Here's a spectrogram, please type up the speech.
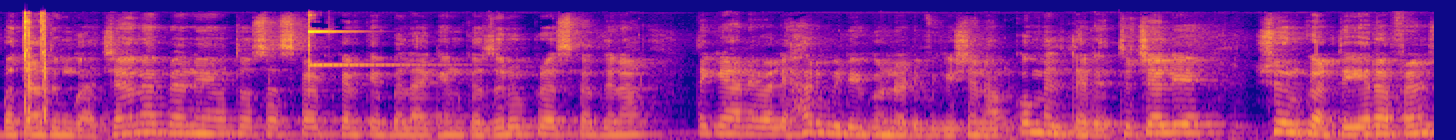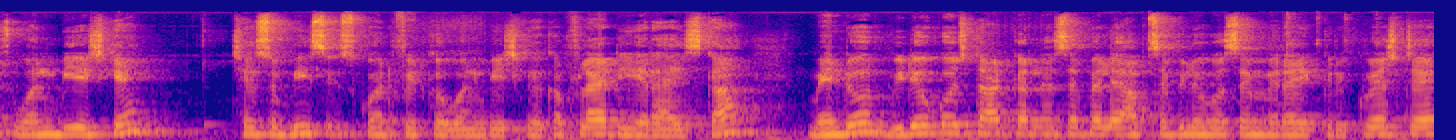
बता दूँगा। चैनल पे नहीं हो तो सब्सक्राइब करके बेलाइकन को ज़रूर प्रेस कर देना, ताकि आने वाले हर वीडियो को नोटिफिकेशन आपको मिलते रहे। तो चलिए, शुरू करते हैं। फ्रेंड्स one B K 620 square feet का वन बी का फ्लैट ये रहा इसका मेन डोर वीडियो को स्टार्ट करने से पहले आप सभी लोगों से मेरा एक रिक्वेस्ट है।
